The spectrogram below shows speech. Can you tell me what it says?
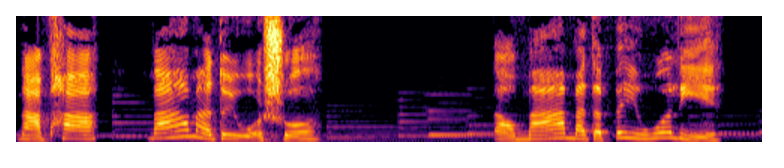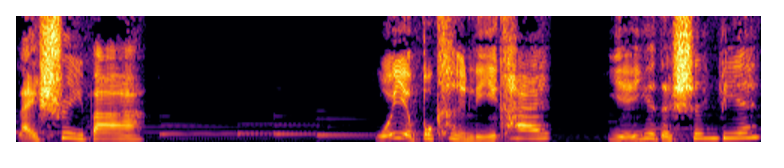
哪怕妈妈对我说：“到妈妈的被窝里来睡吧。”我也不肯离开爷爷的身边。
